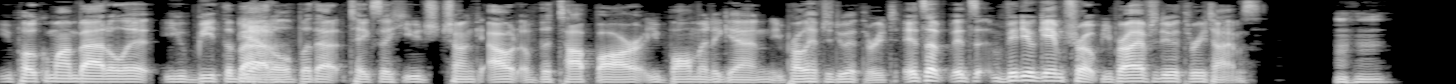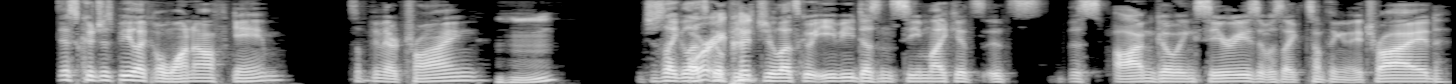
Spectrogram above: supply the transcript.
you Pokemon battle it, you beat the Yeah. battle, but that takes a huge chunk out of the top bar. You balm it again. You probably have to do it three. T- it's a it's a video game trope. You probably have to do it three times. Mm-hmm. This could just be like a one off game, something they're trying. Mm-hmm. Just like Let's Or Go it could- Pikachu, Let's Go Eevee doesn't seem like it's it's this ongoing series. It was like something they tried.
